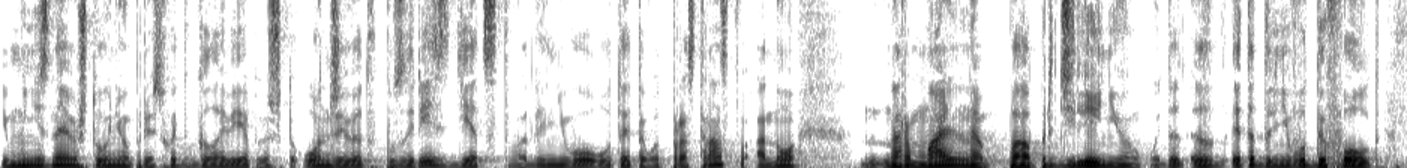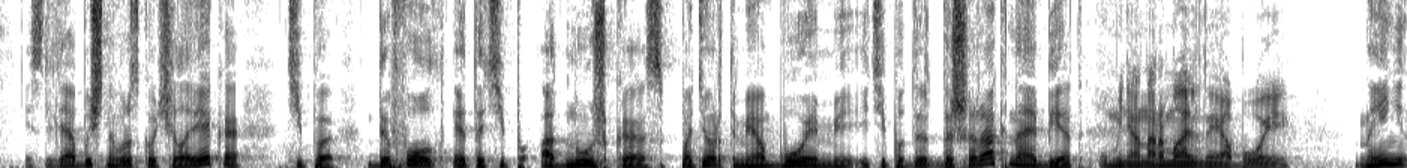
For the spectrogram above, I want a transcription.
и мы не знаем, что у него происходит в голове, потому что он живет в пузыре с детства, для него вот это вот пространство, оно нормально по определению, это, это- это для него дефолт. Если для обычного русского человека, типа, дефолт — это, типа, однушка с потертыми обоями и, типа, доширак на обед, У меня нормальные обои. ну, я не...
